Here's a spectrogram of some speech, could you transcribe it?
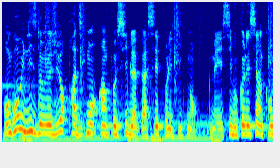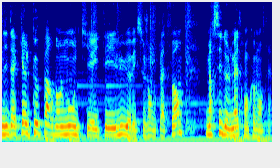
En gros, une liste de mesures pratiquement impossible à passer politiquement. Mais si vous connaissez un candidat quelque part dans le monde qui a été élu avec ce genre de plateforme, merci de le mettre en commentaire.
